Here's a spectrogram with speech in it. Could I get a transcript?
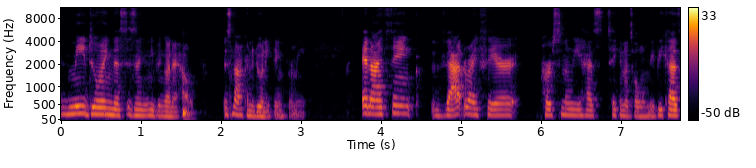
Me doing this isn't even going to help. It's not going to do anything for me. And I think that right there personally has taken a toll on me because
